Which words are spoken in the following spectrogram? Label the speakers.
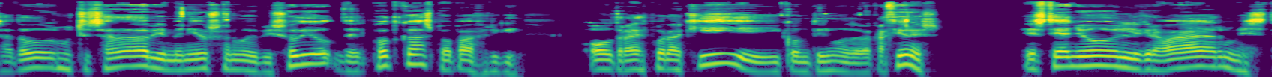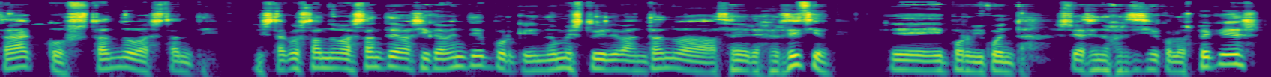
Speaker 1: Buenas a todos, muchachada, bienvenidos a un nuevo episodio del podcast Papá Friki. Otra vez por aquí y continúo de vacaciones. Este año el grabar me está costando bastante. Me está costando bastante básicamente porque no me estoy levantando a hacer ejercicio eh, por mi cuenta. Estoy haciendo ejercicio con los peques.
